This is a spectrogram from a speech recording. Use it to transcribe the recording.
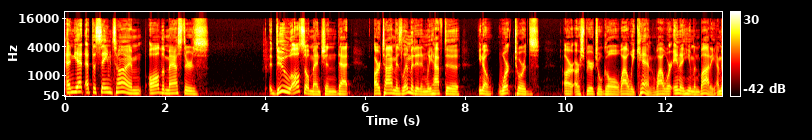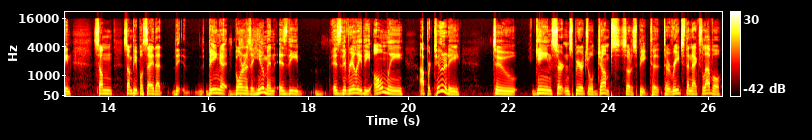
And yet at the same time, all the masters do also mention that our time is limited and we have to, you know, work towards our, our spiritual goal while we can, while we're in a human body. I mean, some some people say that the, being a, born as a human is the is the really the only opportunity to gain certain spiritual jumps, so to speak, to to reach the next level.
